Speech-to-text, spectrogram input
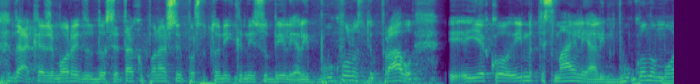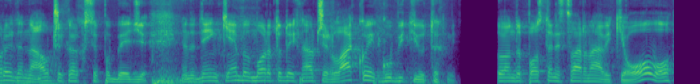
da, kaže, moraju da, da se tako ponašaju, pošto to nikad nisu bili, ali bukvalno ste u pravu. Iako imate smajli, ali bukvalno moraju da nauče kako se pobeđuje. I onda Dan Campbell mora to da ih nauči, jer lako je gubiti utakmicu. To onda postane stvar navike. Ovo,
